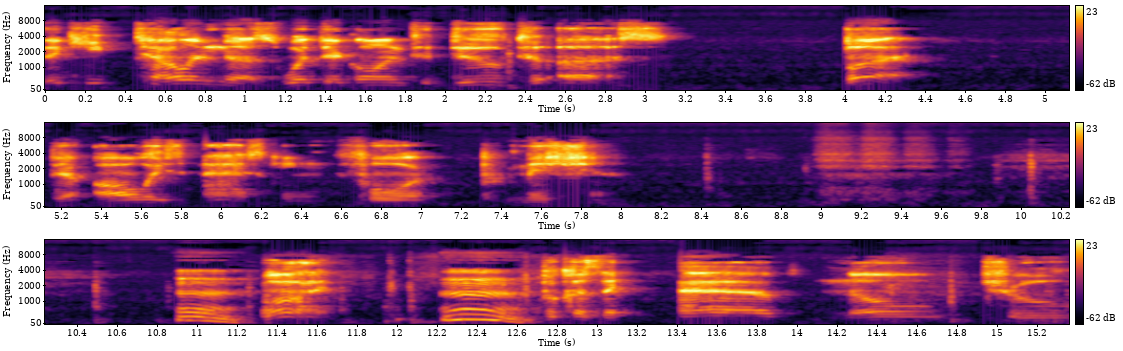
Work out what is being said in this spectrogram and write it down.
they keep telling us what they're going to do to us, but they're always asking for permission. Mm. Why? Mm. Because they have no true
